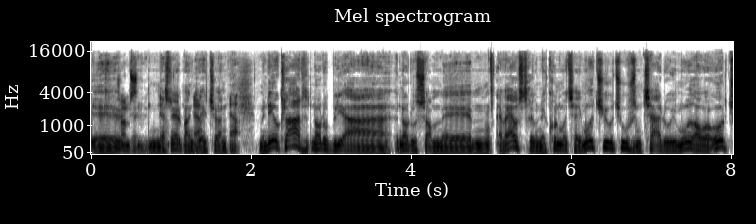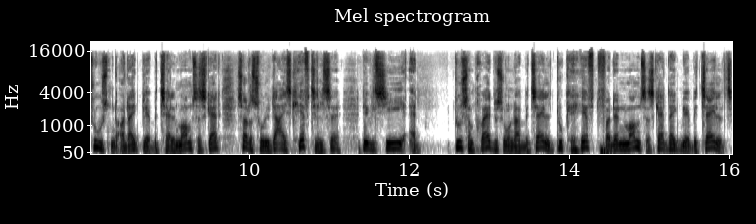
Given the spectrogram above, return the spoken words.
øh, Thomsen. nationalbankdirektøren. Ja, ja. Men det er jo klart, når du, bliver, når du som øh, erhvervsdrivende kun må tage imod 20.000, tager du imod over 8.000, og der ikke bliver betalt moms og skat, så er der solidarisk hæftelse. Det vil sige, at du som privatperson, der har betalt, du kan hæfte for den moms og skat, der ikke bliver betalt.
